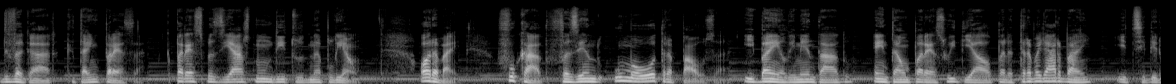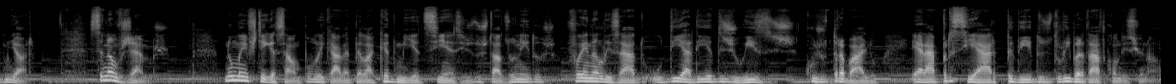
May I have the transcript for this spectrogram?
devagar que tenho pressa, que parece basear-se num dito de Napoleão. Ora bem, focado, fazendo uma outra pausa e bem alimentado, então parece o ideal para trabalhar bem e decidir melhor. Se não vejamos, numa investigação publicada pela Academia de Ciências dos Estados Unidos, foi analisado o dia a dia de juízes cujo trabalho era apreciar pedidos de liberdade condicional.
